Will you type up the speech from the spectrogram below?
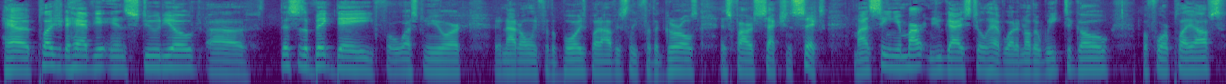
Have pleasure to have you in studio. Uh, this is a big day for Western New York, and not only for the boys, but obviously for the girls as far as Section 6. Monsignor Martin, you guys still have, what, another week to go before playoffs?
